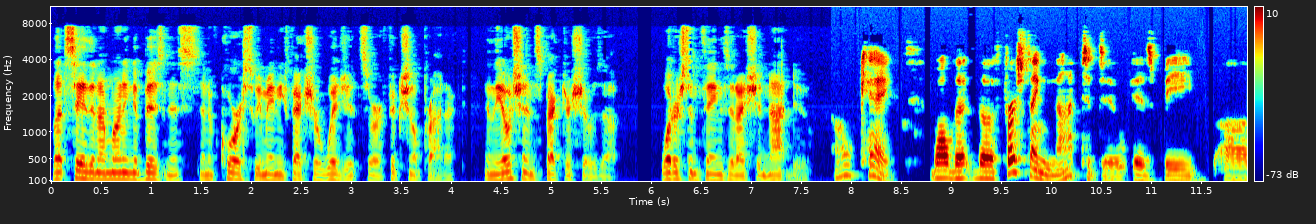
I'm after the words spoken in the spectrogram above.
Let's say that I'm running a business, and of course, we manufacture widgets or a fictional product, and the OSHA inspector shows up. What are some things that I should not do? Okay. Well, the, the first thing not to do is be uh,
